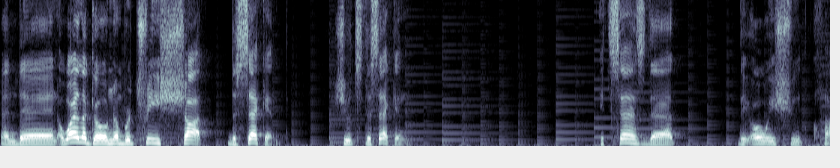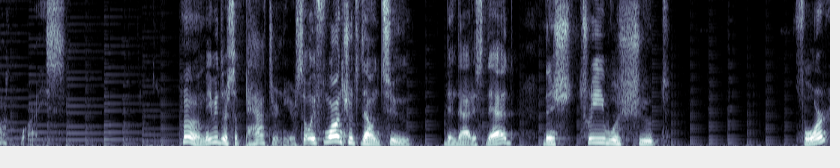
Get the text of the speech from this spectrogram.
And then a while ago number three shot the second shoots the second. It says that they always shoot clockwise. Huh maybe there's a pattern here. So if one shoots down two then that is dead. Then three will shoot four.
